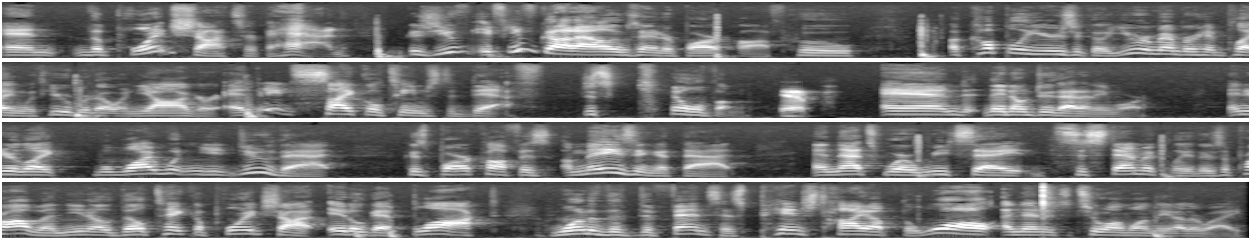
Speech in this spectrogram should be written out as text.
And the point shots are bad. Because you if you've got Alexander Barkov, who a couple of years ago, you remember him playing with Huberdeau and Jagr, and they'd cycle teams to death. Just kill them. Yep. And they don't do that anymore. And you're like, well, why wouldn't you do that? Because Barkov is amazing at that. And that's where we say systemically there's a problem. And, you know, they'll take a point shot, it'll get blocked. One of the defense has pinched high up the wall, and then it's a two on one the other way.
